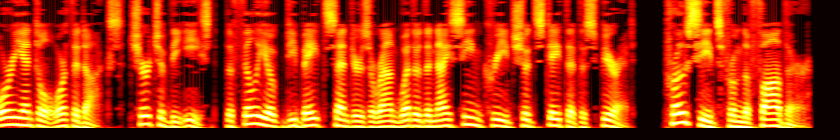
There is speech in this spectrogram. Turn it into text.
Oriental Orthodox, Church of the East, the Filioque debate centers around whether the Nicene Creed should state that the Spirit proceeds from the Father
